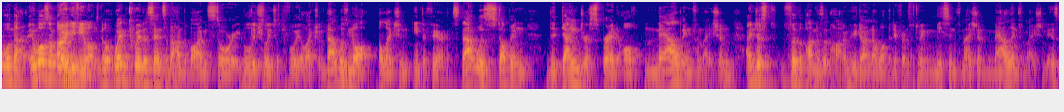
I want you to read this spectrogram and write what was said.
Well, no, it wasn't. Only when, if Elon's. When Twitter censored the Hunter Biden story literally just before the election, that was not election interference. That was stopping the dangerous spread of malinformation. And just for the punters at home who don't know what the difference between misinformation and malinformation is,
